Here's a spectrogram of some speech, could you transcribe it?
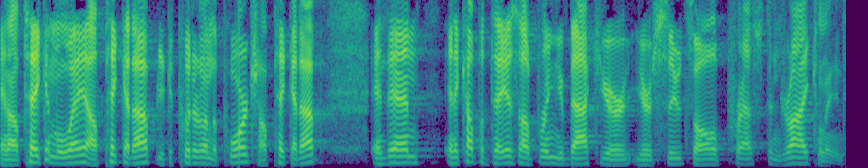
and I'll take them away, I'll pick it up, you can put it on the porch, I'll pick it up, and then in a couple of days I'll bring you back your, your suits all pressed and dry cleaned.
